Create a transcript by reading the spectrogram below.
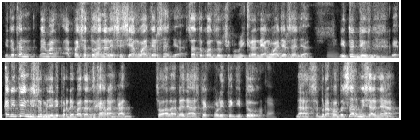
Itu kan memang apa satu analisis yang wajar saja, satu konstruksi pemikiran yang wajar saja. Hmm. Itu just, kan itu yang justru menjadi perdebatan sekarang kan, soal adanya aspek politik itu. Oke. Nah, seberapa besar misalnya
